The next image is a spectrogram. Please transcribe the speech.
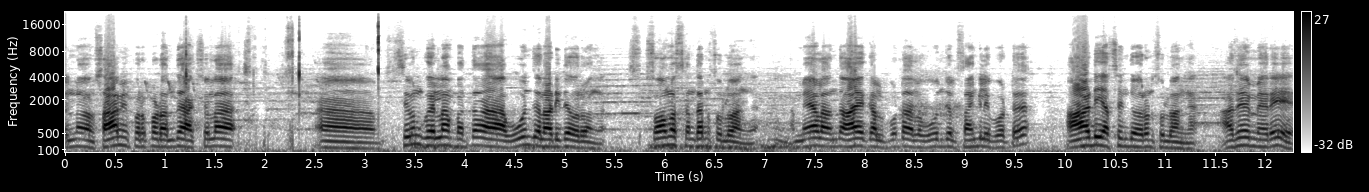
இன்னும் சாமி புறப்பட வந்து ஆக்சுவலாக சிவன் கோயிலெலாம் பார்த்தா ஊஞ்சல் ஆடிட்டே வருவாங்க. சோமஸ்கந்தர்னு சொல்லுவாங்க. மேலே வந்து ஆயக்கால் போட்டு அதில் ஊஞ்சல் சங்கிலி போட்டு ஆடி அசைந்து வரும்னு சொல்லுவாங்க. அதேமாரி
